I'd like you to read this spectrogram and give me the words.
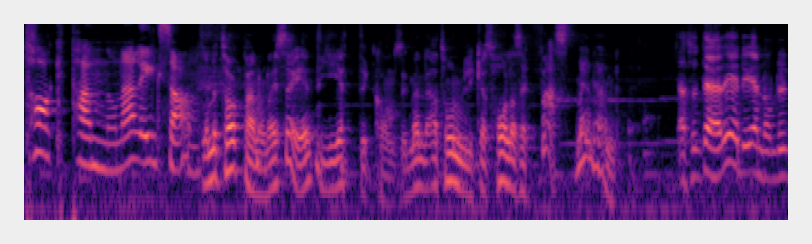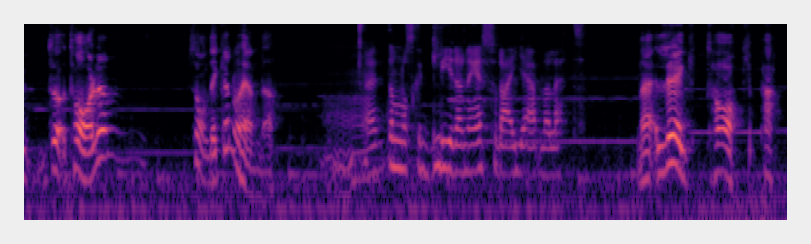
Takpannorna liksom. Ja, men takpannorna i sig är inte jättekonstigt, men att hon lyckas hålla sig fast med en hand. Alltså där är det ju ändå om du tar den sån, det kan nog hända. Jag vet inte om de ska glida ner sådär jävla lätt. Nej, lägg takpapp.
